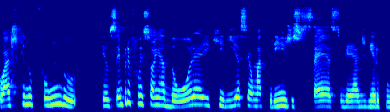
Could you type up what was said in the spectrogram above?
eu acho que no fundo eu sempre fui sonhadora e queria ser uma atriz de sucesso, ganhar dinheiro com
